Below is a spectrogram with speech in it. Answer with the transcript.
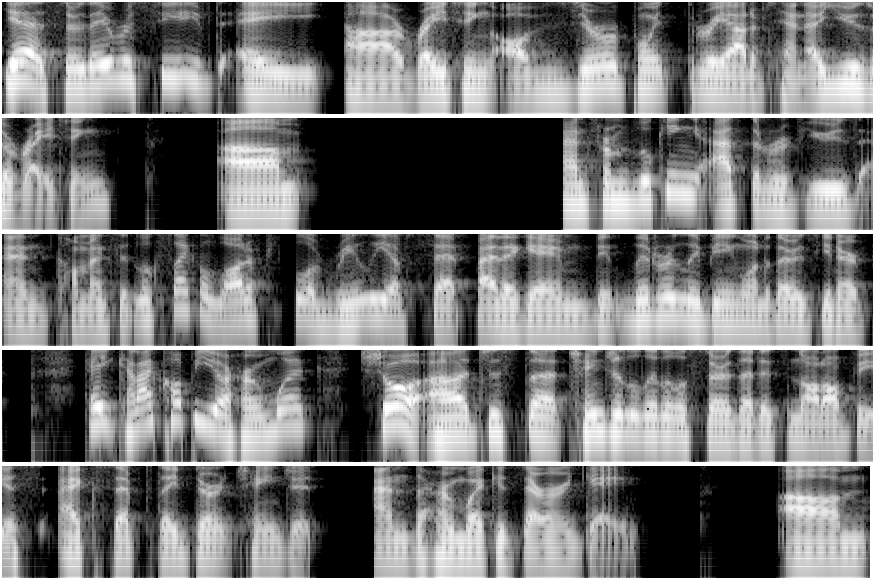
yeah, so they received a uh, rating of 0.3 out of 10, a user rating. Um, and from looking at the reviews and comments, it looks like a lot of people are really upset by the game, literally being one of those, you know, hey, can I copy your homework? Sure, uh, just uh, change it a little so that it's not obvious, except they don't change it, and the homework is their own game. Um,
